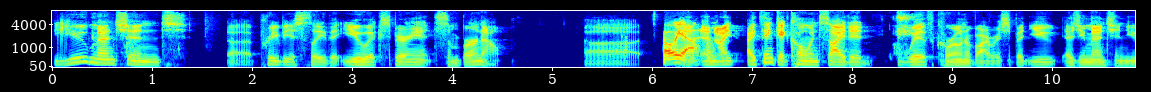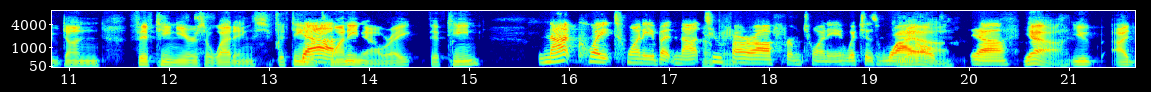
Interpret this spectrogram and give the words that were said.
you mentioned uh, previously that you experienced some burnout, uh, Oh yeah. and I I think it coincided with coronavirus. But you, as you mentioned, you've done 15 years of weddings, 15 or Yeah. 20 now, right? 15. Not quite 20, but not too Okay. far off from 20, which is wild. Yeah. Yeah. Yeah. You. I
